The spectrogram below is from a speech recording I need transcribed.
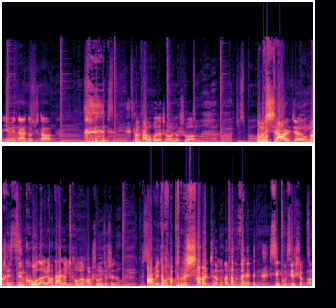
因为大家都知道。他们发布会的时候就说：“我们十二帧，我们很辛苦了。”然后大家就一头问号，说：“就是二维动画不都是十二帧吗？他在 辛苦些什么？”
